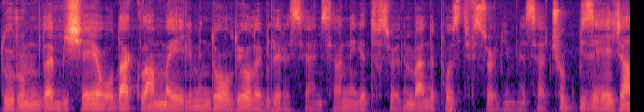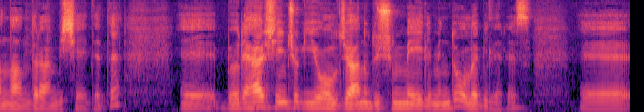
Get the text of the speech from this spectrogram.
durumda bir şeye odaklanma eğiliminde oluyor olabiliriz. Yani sen negatif söyledin ben de pozitif söyleyeyim. Mesela çok bizi heyecanlandıran bir şeyde de e, böyle her şeyin çok iyi olacağını düşünme eğiliminde olabiliriz. E,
